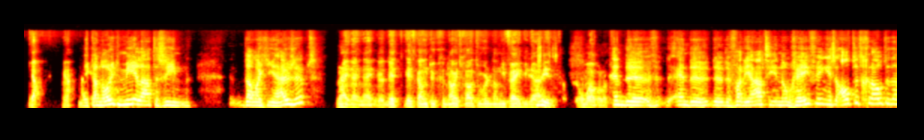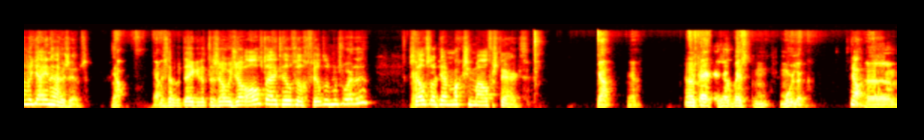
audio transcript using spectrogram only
Ja, ja. Maar je kan nooit meer laten zien dan wat je in huis hebt. Nee, nee, nee. Dit, dit kan natuurlijk nooit groter worden dan die V die daar is. Dat is onmogelijk. En, de, en de, de, de variatie in de omgeving is altijd groter dan wat jij in huis hebt. Ja, ja. Dus dat betekent dat er sowieso altijd heel veel gefilterd moet worden. Zelfs als jij maximaal versterkt. Ja, ja. Versterken is ook best mo- moeilijk. Ja. Ehm,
